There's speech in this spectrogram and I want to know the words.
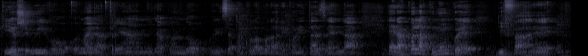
che io seguivo ormai da tre anni, da quando ho iniziato a collaborare con Itazenda, era quella comunque di fare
